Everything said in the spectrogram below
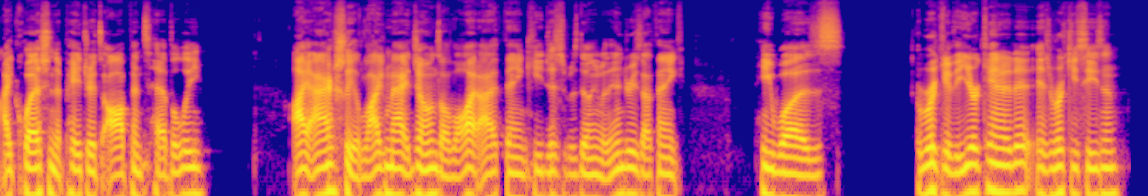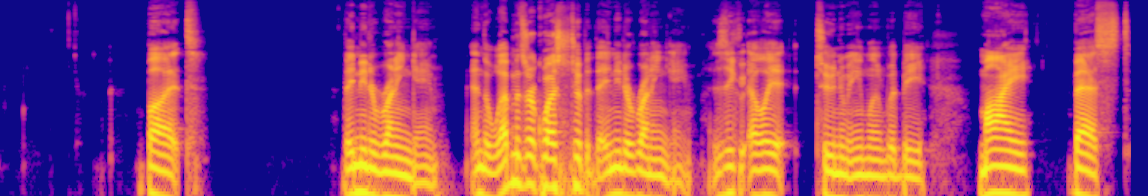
I question the Patriots offense heavily. I actually like Mac Jones a lot. I think he just was dealing with injuries. I think he was a rookie of the year candidate his rookie season. But they need a running game. And the weapons are a question too, but they need a running game. Ezekiel Elliott to New England would be my best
